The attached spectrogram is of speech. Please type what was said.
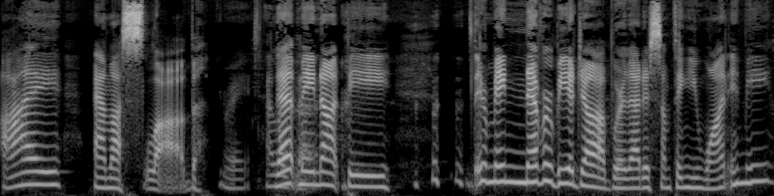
I am a slob. Right. That, that, may not be, there may never be a job where that is something you want in me.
